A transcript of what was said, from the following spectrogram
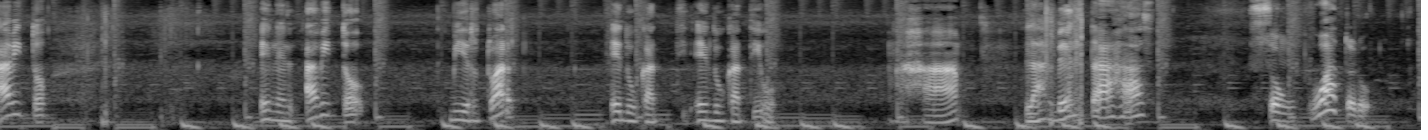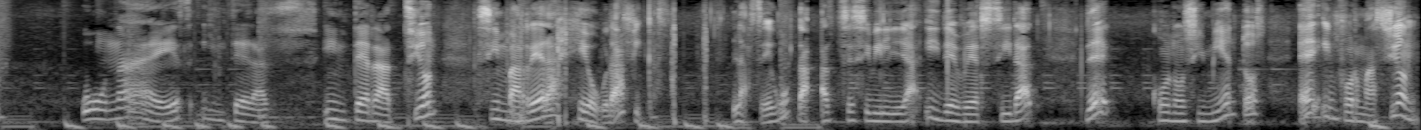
hábito en el hábito virtual educativo. Ajá. Las ventajas son cuatro. Una es interacción sin barreras geográficas. La segunda, accesibilidad y diversidad de conocimientos e información.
